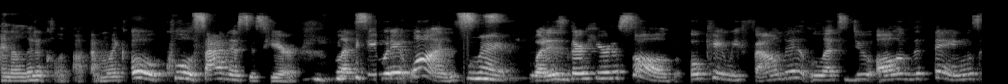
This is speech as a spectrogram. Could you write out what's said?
analytical about them. Like, oh, cool, sadness is here. Let's see what it wants. Right. What is there here to solve? Okay, we found it. Let's do all of the things.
